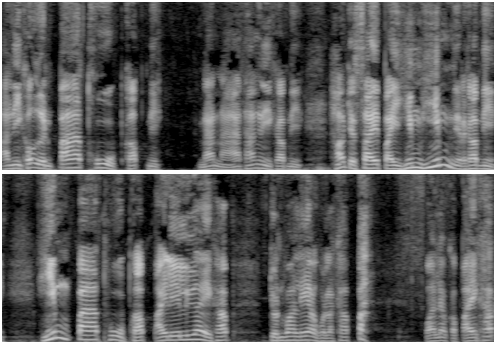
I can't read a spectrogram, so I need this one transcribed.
อันนี้เขาเอิ่นป้าทูบครับนี่หนาหนาๆทั้งนี้ครับนี่เขาจะใส่ไปหิมหิมนี่แหละครับนี่ หิมปลาทูบครับไปเรื่อยๆครับ จนว่าแล้วคนละครับปะว่าแล้วก็ไปครับ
